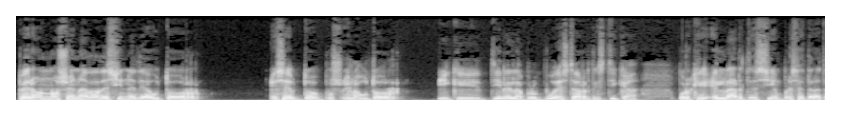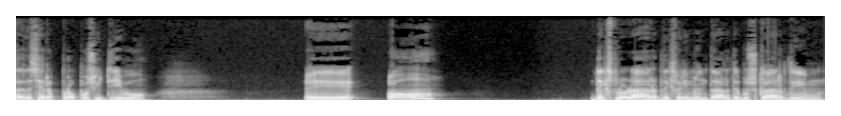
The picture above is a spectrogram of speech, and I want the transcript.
pero no sé nada de cine de autor excepto pues, el autor y que tiene la propuesta artística, porque el arte siempre se trata de ser propositivo eh, o de explorar, de experimentar, de buscar, de...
